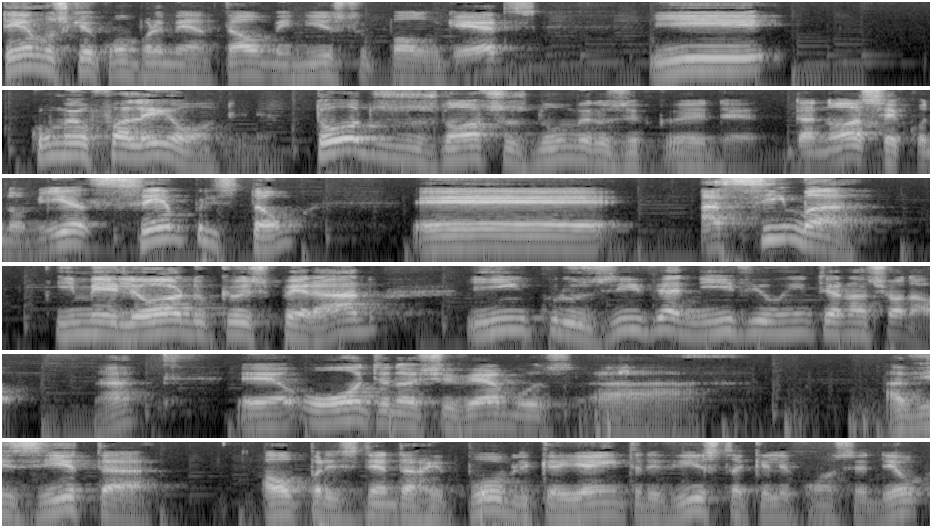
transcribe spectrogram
Temos que cumprimentar o ministro Paulo Guedes e como eu falei ontem, né, todos os nossos números eh, da nossa economia sempre estão é, acima e melhor do que o esperado, e inclusive a nível internacional. Né? É, ontem nós tivemos a, a visita ao presidente da República e a entrevista que ele concedeu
